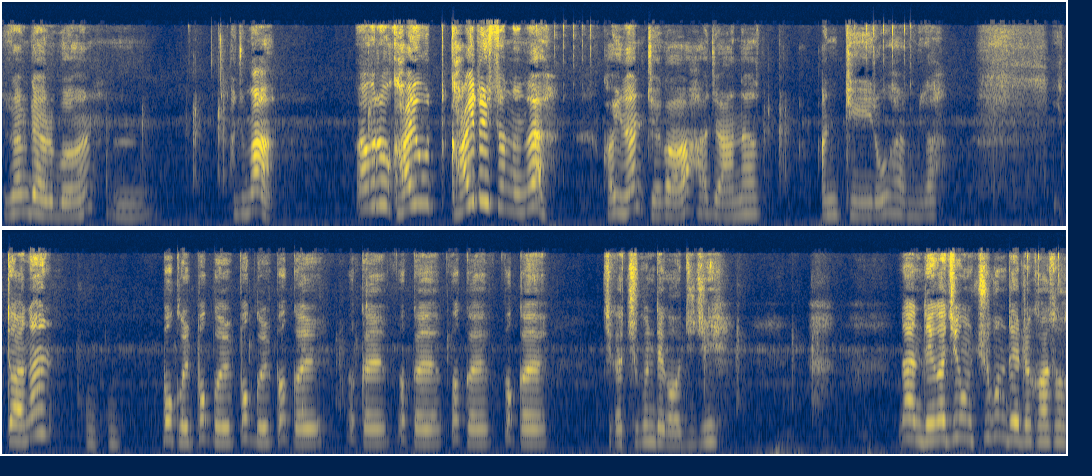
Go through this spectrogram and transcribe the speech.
죄송합니다 여러분. 음, 하지만 아 그리고 가위, 가위도 있었는데 가위는 제가 하지 않았 안티로 합니다. 일단은 뽀글뽀글 뽀글뽀글 뽀글 뽀글 뽀글 뽀글 제가 죽은 데가 어디지? 난 내가 지금 죽은 데를 가서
